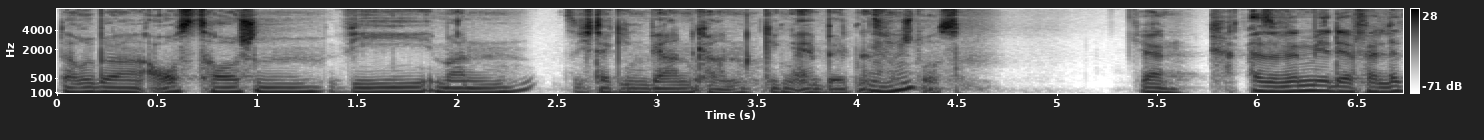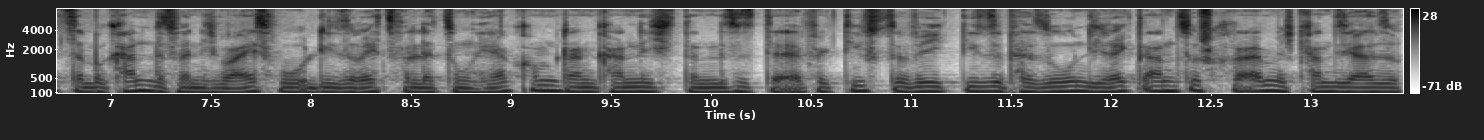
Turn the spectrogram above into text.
darüber austauschen, wie man sich dagegen wehren kann, gegen einen Bildnisverstoß. Gern. Also wenn mir der Verletzer bekannt ist, wenn ich weiß, wo diese Rechtsverletzung herkommt, dann kann ich, dann ist es der effektivste Weg, diese Person direkt anzuschreiben. Ich kann sie also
